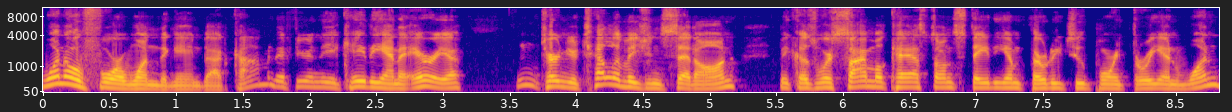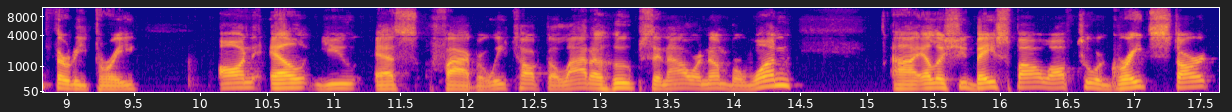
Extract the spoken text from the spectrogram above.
1041thegame.com. And if you're in the Acadiana area, turn your television set on because we're simulcast on Stadium 32.3 and 133 on LUS Fiber. We talked a lot of hoops in our number one. Uh, LSU baseball off to a great start.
